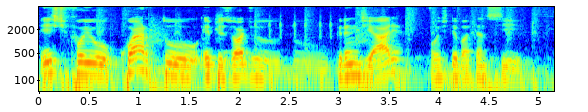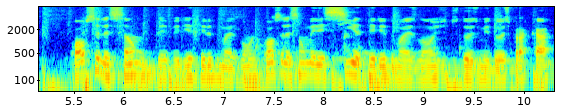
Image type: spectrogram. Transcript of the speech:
Este foi o quarto episódio do Grande Área, hoje debatendo se qual seleção deveria ter ido mais longe, qual seleção merecia ter ido mais longe de 2002 para cá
